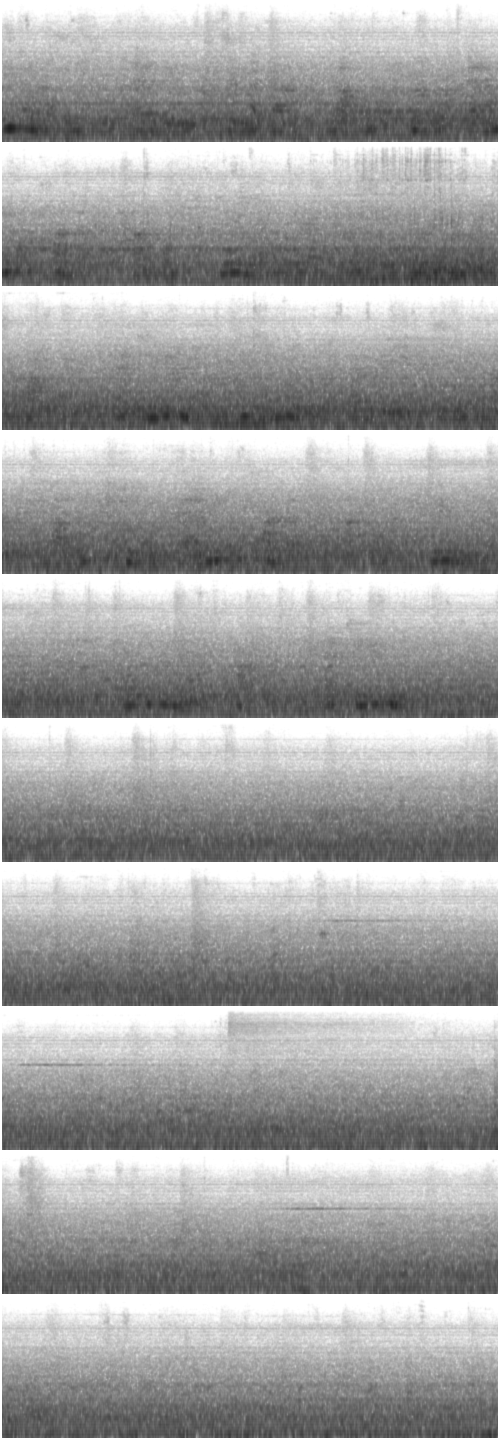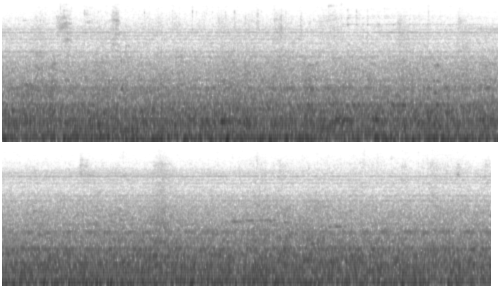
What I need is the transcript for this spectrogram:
มีคนมาเป็นแอร์ดีถึงหงาเหงาแต่ไม่ผ่านอ่านไม่เหงาและชีวิตที่ฉันอยู่แอร์ดีถึงจะเหงาเหงาแต่ไม่ผ่นอ่านไม่เหงาเพราะทุกคนผ่านและชีวิต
